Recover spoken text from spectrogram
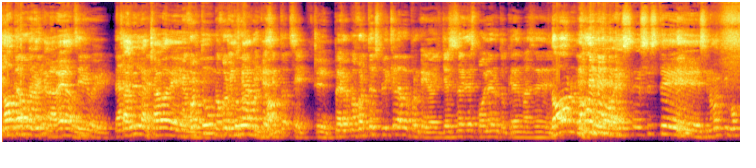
No, pero No, para que la veas. Sí, güey. Sale la chava de. Mejor tú, mejor tú, güey, porque ¿no? siento. Sí. Sí. Pero mejor tú explícala, güey, porque yo, yo sí soy de spoiler, tú crees más de. No, no, no, pero es, es este, si no me equivoco,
